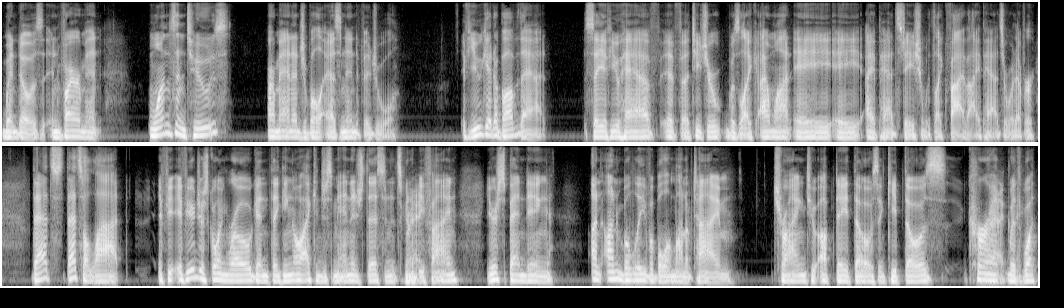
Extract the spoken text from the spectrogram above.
Windows environment, ones and twos are manageable as an individual. If you get above that, say if you have if a teacher was like i want a a ipad station with like five ipads or whatever that's that's a lot if you if you're just going rogue and thinking, "Oh, I can just manage this and it's going right. to be fine," you're spending an unbelievable amount of time trying to update those and keep those current exactly. with what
